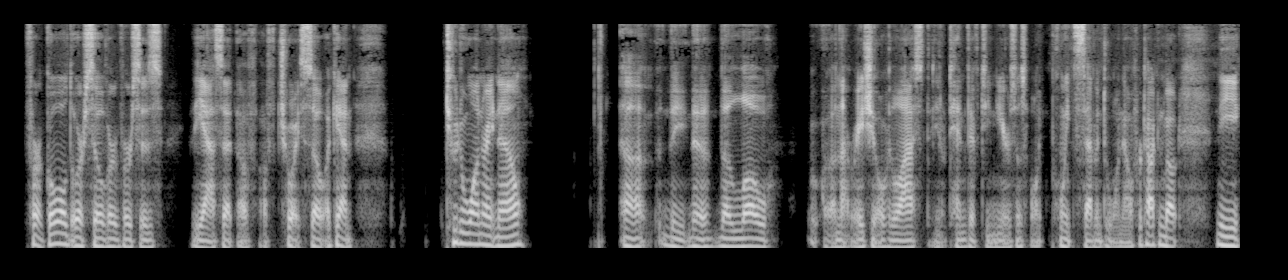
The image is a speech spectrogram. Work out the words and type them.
for gold or silver versus the asset of, of choice. So again, two to one right now. Uh, the, the, the low on that ratio over the last, you know, 10, 15 years was about 0.7 to one. Now, if we're talking about the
